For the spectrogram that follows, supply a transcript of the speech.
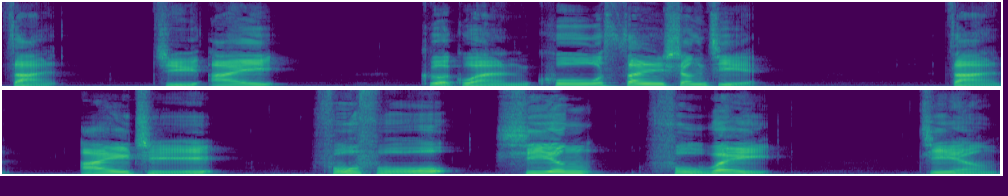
赞举哀，各官哭三声戒，赞。哀止，伏伏兴复位，竟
